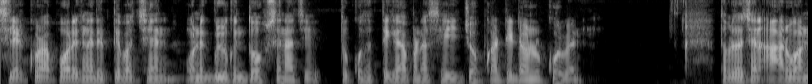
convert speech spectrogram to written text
সিলেক্ট করার পর এখানে দেখতে পাচ্ছেন অনেকগুলো কিন্তু অপশান আছে। তো কোথা থেকে আপনারা সেই জব কার্ডটি ডাউনলোড করবেন? তারপরে দেখছেন R one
